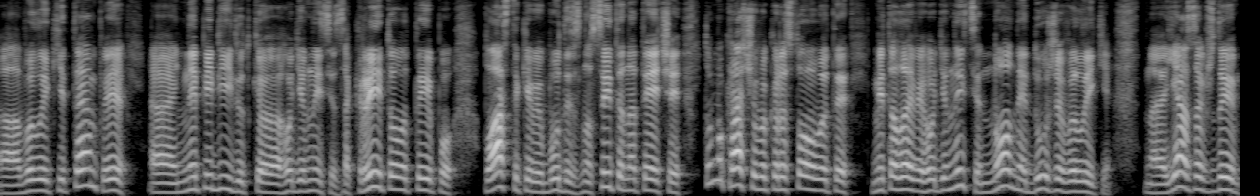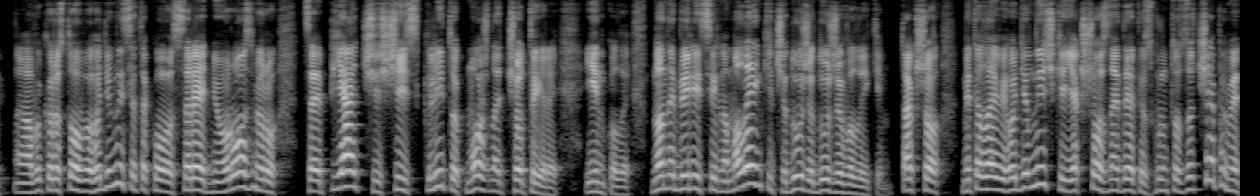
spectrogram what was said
е, великий темп, і е, не підійдуть годівниці закритого типу, пластикові буде зносити на течії. Тому краще використовувати металеві годівниці, але не дуже великі. Е, Я завжди е, використовую годівниці такого середнього розміру. Це 5 чи 6 кліток, можна 4 інколи. Но не беріть сильно маленькі чи дуже-дуже великі. Так що металеві годівнички, якщо знайдете з ґрунтозачепами,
